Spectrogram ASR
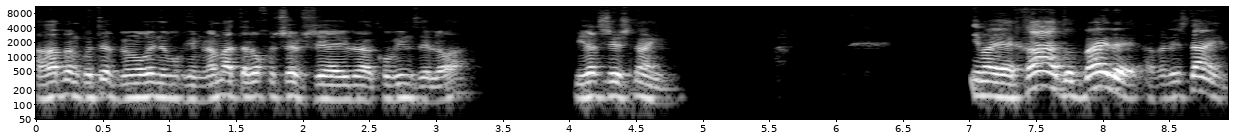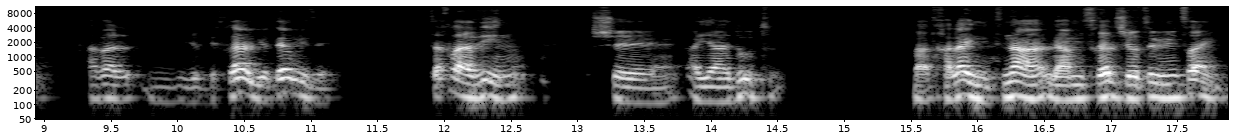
הרמב"ם כותב במורה נבוכים, למה אתה לא חושב שהכרובים זה אלוה? בגלל שיש שניים. אם היה אחד, עוד מילא, אבל יש שניים. אבל בכלל, יותר מזה, צריך להבין שהיהדות, בהתחלה היא ניתנה לעם ישראל שיוצא ממצרים.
